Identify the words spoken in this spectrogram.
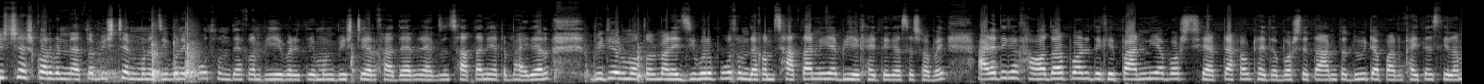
বিশ্বাস করবেন না, এত বৃষ্টি, আমি মনে জীবনে প্রথম দেখলাম বিয়ে বাড়িতে এমন বৃষ্টি আর খাওয়া দেয় একজন ছাতা নিয়ে একটা ভাইরাল ভিডিওর মতন মানে জীবনে প্রথম দেখলাম ছাতা নিয়ে বিয়ে খাইতে গেছে সবাই। আর এদিকে খাওয়া দাওয়ার পরে দেখি পান নিয়ে বসছে আর টাকা উঠাইতে বসছে, তা আমি তো দুইটা পান খাইতেছিলাম।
